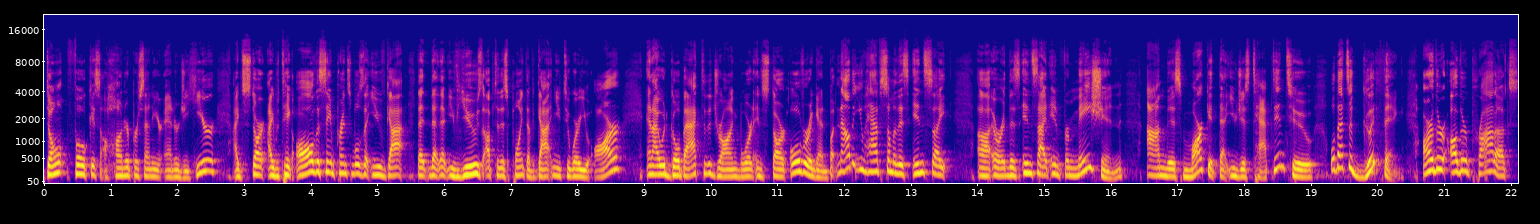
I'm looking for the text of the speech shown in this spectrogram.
don't focus 100% of your energy here. I'd start, I would take all the same principles that you've got, that, that, that, you've used up to this point that have gotten you to where you are, and I would go back to the drawing board and start over again. But now that you have some of this insight uh, or this inside information on this market that you just tapped into, well, that's a good thing. Are there other products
